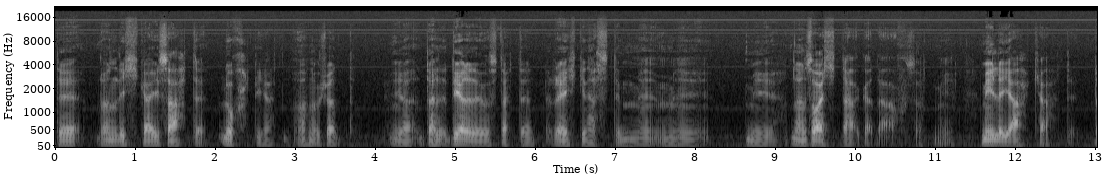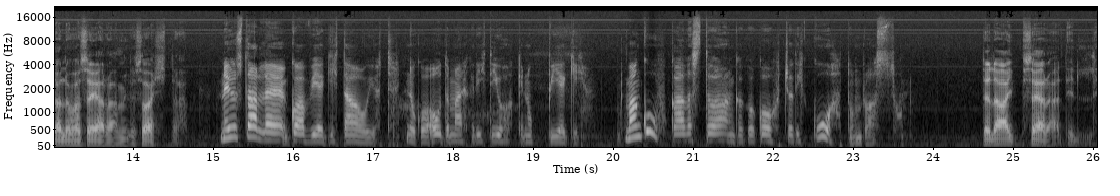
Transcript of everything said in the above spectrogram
Te on lihkä ei sahte luhti ja no shadda. Ja tiedät just, että reihkinästi me, me, me nan soittaa kadaavus. Mille jahkaa. Tällä on seeraa, mille soittaa. No just tälle kaaviakin taujut. No kun outomärkkä tihti johonkin uppiakin. Mä oon kuhkaavasta anka kun kohtjoti kuohtun rassun. Tällä aip särää tilli.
